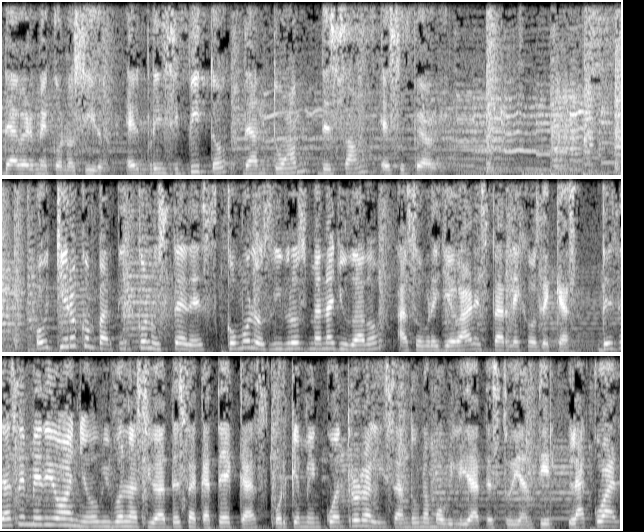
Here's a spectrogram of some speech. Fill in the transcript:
de haberme conocido. El Principito de Antoine de Saint-Exupéry. Hoy quiero compartir con ustedes cómo los libros me han ayudado a sobrellevar estar lejos de casa. Desde hace medio año vivo en la ciudad de Zacatecas porque me encuentro realizando una movilidad estudiantil, la cual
